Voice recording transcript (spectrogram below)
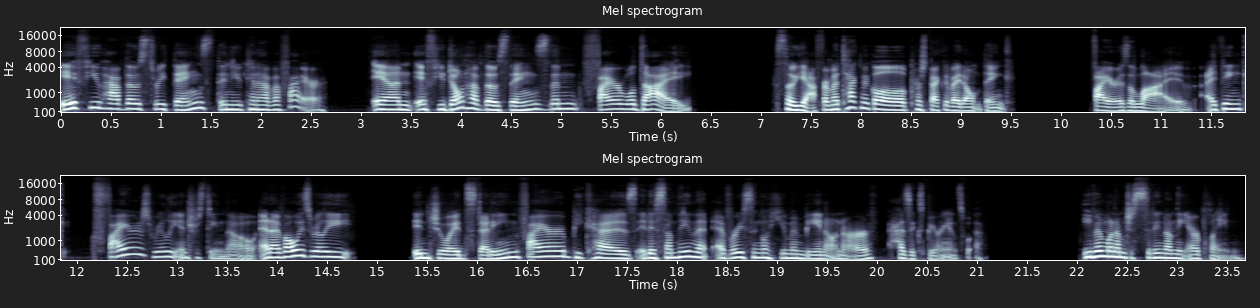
if you have those three things, then you can have a fire. And if you don't have those things, then fire will die. So, yeah, from a technical perspective, I don't think fire is alive. I think fire is really interesting, though. And I've always really enjoyed studying fire because it is something that every single human being on earth has experience with. Even when I'm just sitting on the airplane,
